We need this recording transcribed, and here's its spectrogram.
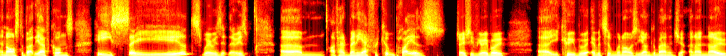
And asked about the AFCONs, he said, Where is it? There is. Um, I've had many African players. Joseph Yobo uh, Yakubu at Everton when I was a younger manager, and I know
